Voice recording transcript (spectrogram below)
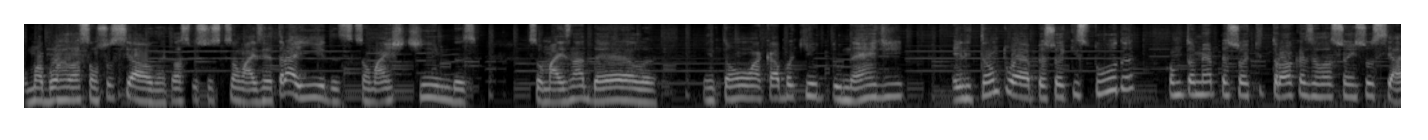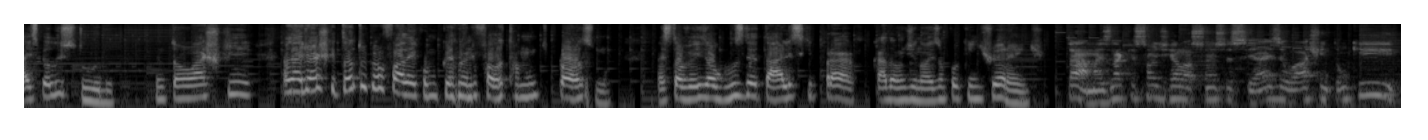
uma boa relação social, né? Aquelas pessoas que são mais retraídas, que são mais tímidas, que são mais na dela. Então acaba que o nerd, ele tanto é a pessoa que estuda, como também é a pessoa que troca as relações sociais pelo estudo. Então eu acho que, na verdade, eu acho que tanto o que eu falei como o que o Hernani falou tá muito próximo. Mas talvez alguns detalhes que para cada um de nós é um pouquinho diferente. Tá, mas na questão de relações sociais, eu acho então que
